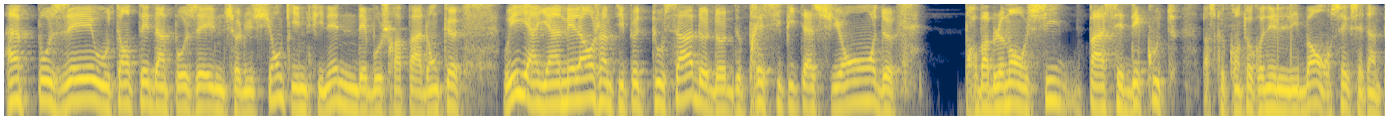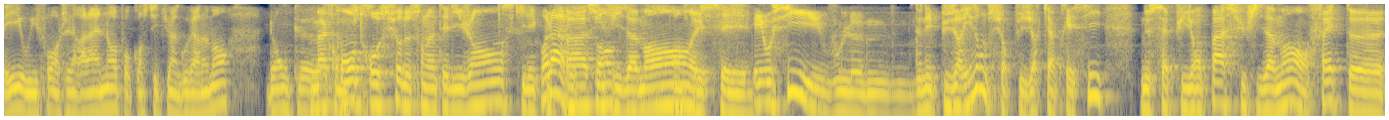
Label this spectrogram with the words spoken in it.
imposer ou tenter d'imposer une solution qui in fine ne débouchera pas. Donc euh, oui, il y a, y a, un mélange un petit peu de tout ça, de, de, de précipitation, de probablement aussi pas assez d'écoute. Parce que quand on connaît le Liban on sait que c'est un pays où il faut en général un an pour constituer un gouvernement. Donc euh, Macron trop sûr de son intelligence qui n'écoute voilà, pas suffisamment et, et, aussi vous le donnez plusieurs exemples sur plusieurs cas précis ne s'appuyant pas suffisamment en fait euh,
